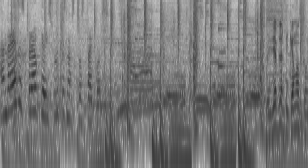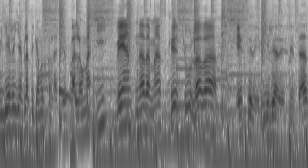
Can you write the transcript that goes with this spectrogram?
Andrés, espero que disfrutes nuestros tacos. Pues ya platicamos con Jerry, ya platicamos con la chef Paloma y vean nada más qué chulada este de birria de setas.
